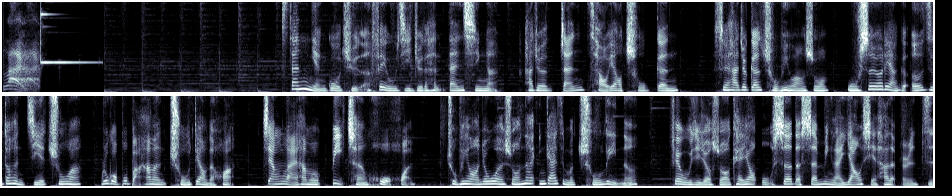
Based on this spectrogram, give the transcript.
Life 三年过去了，费无极觉得很担心啊，他就斩草要除根，所以他就跟楚平王说：“伍奢有两个儿子都很杰出啊，如果不把他们除掉的话，将来他们必成祸患。”楚平王就问说：“那应该怎么处理呢？”费无极就说：“可以用伍奢的生命来要挟他的儿子，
